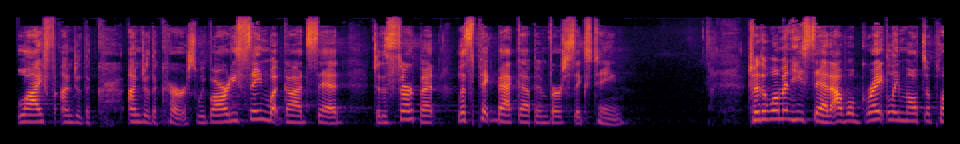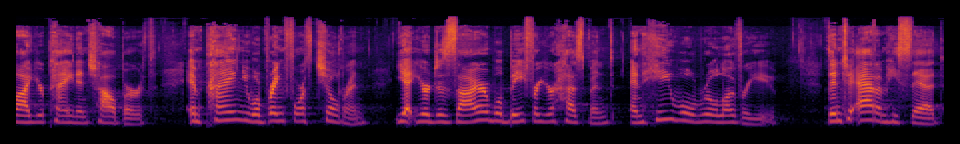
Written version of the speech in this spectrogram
life under the, under the curse. We've already seen what God said to the serpent. Let's pick back up in verse 16. To the woman, he said, I will greatly multiply your pain in childbirth. In pain, you will bring forth children. Yet your desire will be for your husband, and he will rule over you. Then to Adam he said,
